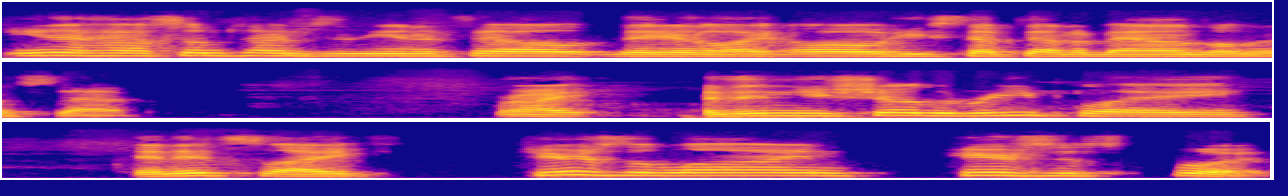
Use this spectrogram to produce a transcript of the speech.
you know how sometimes in the NFL they're like, "Oh, he stepped out of bounds on the step," right? And then you show the replay, and it's like, "Here's the line. Here's his foot,"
